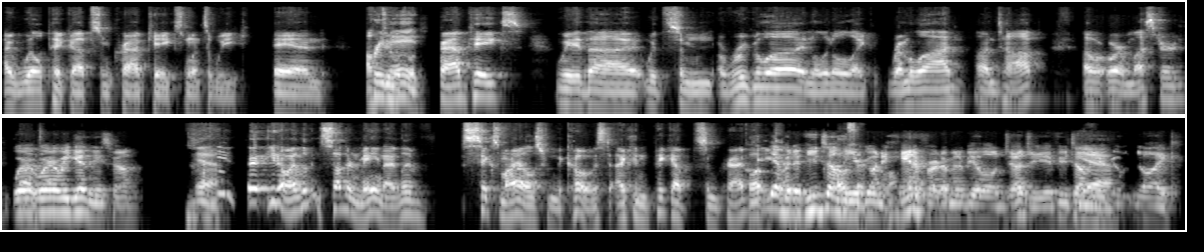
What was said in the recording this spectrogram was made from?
I will pick up some crab cakes once a week, and I'll Pre-made. do crab cakes with uh with some arugula and a little like remoulade on top or, or mustard. Where where are we getting these from? Yeah, you know, I live in southern Maine. I live six miles from the coast. I can pick up some crab cakes. Yeah, but if you tell me you're going to Hannaford, I'm going to be a little judgy. If you tell yeah. me you're going to like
